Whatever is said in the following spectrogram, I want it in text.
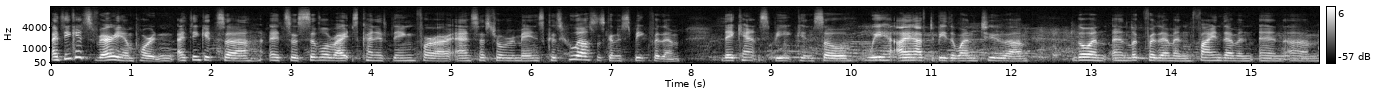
I think it's very important. I think it's a it's a civil rights kind of thing for our ancestral remains because who else is going to speak for them? They can't speak, and so we I have to be the one to. Um, go and, and look for them and find them and, and um,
